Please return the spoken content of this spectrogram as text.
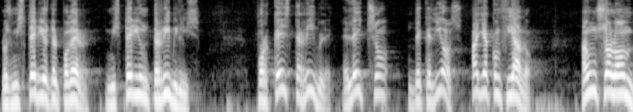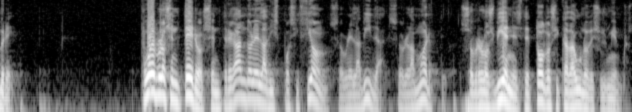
los misterios del poder, mysterium terribilis. ¿Por qué es terrible el hecho de que Dios haya confiado a un solo hombre pueblos enteros, entregándole la disposición sobre la vida, sobre la muerte, sobre los bienes de todos y cada uno de sus miembros?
